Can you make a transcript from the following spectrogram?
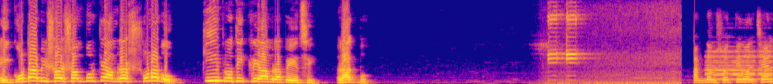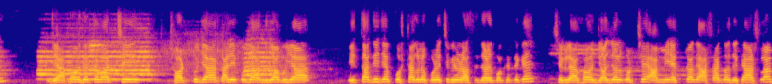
এই গোটা বিষয় সম্পর্কে আমরা শোনাবো, কি প্রতিক্রিয়া আমরা পেয়েছি, রাখব। একদম সত্যি বলছেন যে এখনও দেখতে পাচ্ছি ছট পূজা, কালী পূজা, দুর্গা পূজা ইত্যাদি যে পোস্টারগুলো পড়েছে বিভিন্ন রাস্তায় দলের পক্ষ থেকে, সেগুলো এখন জল জল করছে। আমি একটু আগে আসার আগেও দেখে আসলাম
